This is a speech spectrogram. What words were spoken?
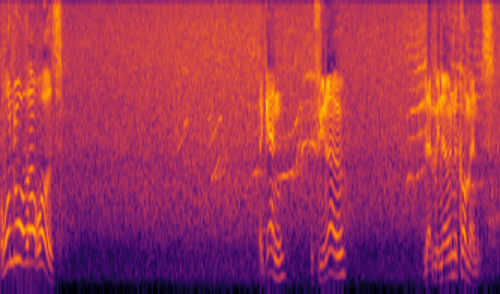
I wonder what that was. Again, if you know, let me know in the comments.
